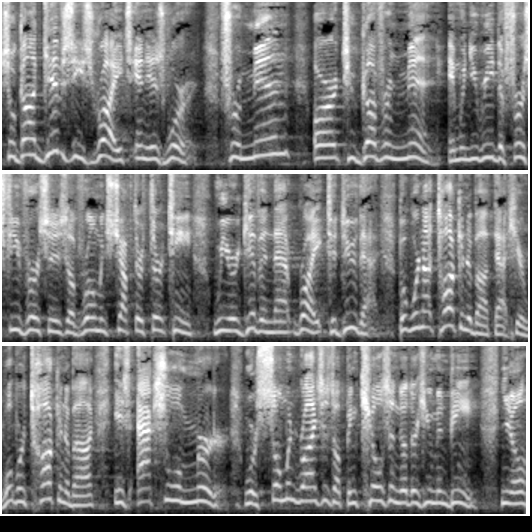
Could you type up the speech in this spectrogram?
So God gives these rights in His Word. For men are to govern men. And when you read the first few verses of Romans chapter 13, we are given that right to do that. But we're not talking about that here. What we're talking about is actual murder, where someone rises up and kills another human being. You know,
